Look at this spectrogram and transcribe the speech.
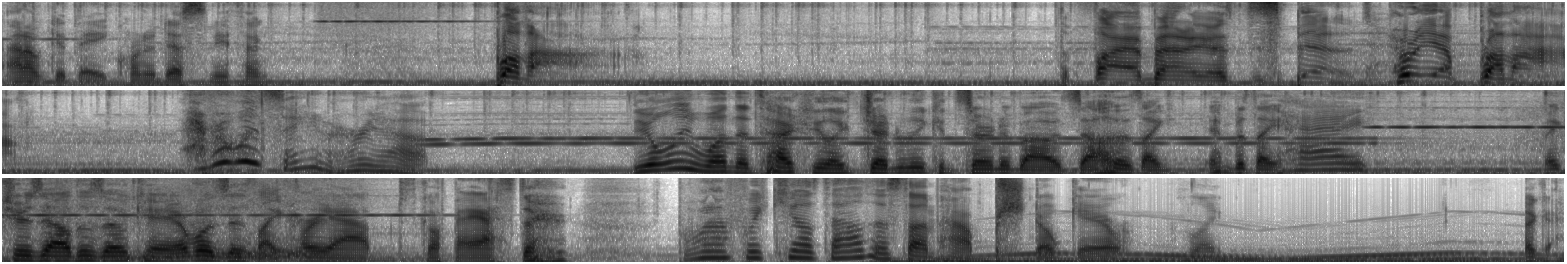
I don't get the Acorn of Destiny thing. Brother! The fire barrier is dispelled. Hurry up, brother! Everyone's saying hurry up. The only one that's actually like genuinely concerned about Zelda's like Impa's like, hey, make sure Zelda's okay. Everyone's just like, hurry up, just go faster. But what if we kill Zelda somehow? Psh, don't care. I'm like, okay.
